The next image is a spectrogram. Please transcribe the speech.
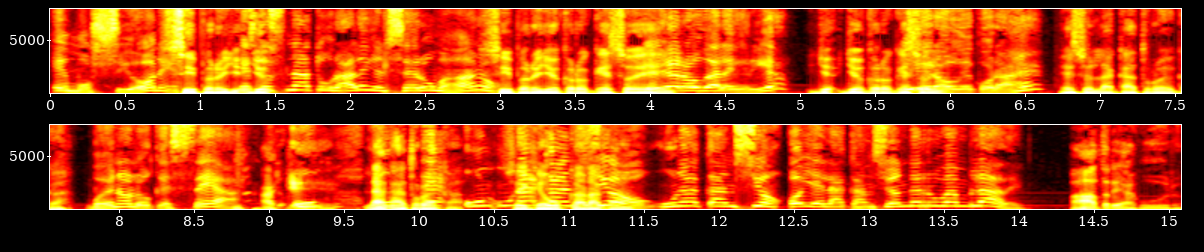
emociones. Sí, pero yo- Eso yo- es natural en el ser humano. Sí, pero yo creo que eso Yo he es. llorado de alegría, Yo, yo creo que yo he eso, llorado de coraje. eso es la catrueca. Bueno, lo que sea. ¿A qué? Un- La un catrueca. un- una que canción, una canción. Oye, la canción de Rubén Blades. Patria, juro.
